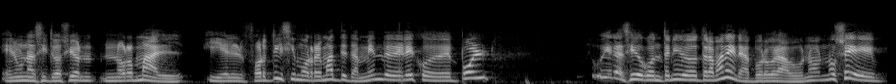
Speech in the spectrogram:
en una situación normal y el fortísimo remate también desde lejos de De Paul hubiera sido contenido de otra manera por Bravo. No, no sé,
